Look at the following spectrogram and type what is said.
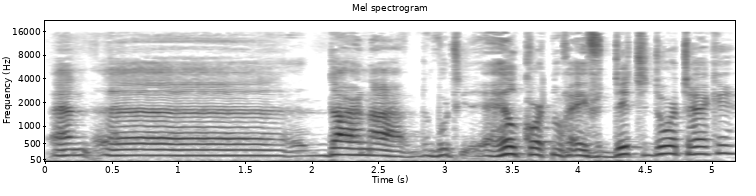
En eh, daarna dan moet ik heel kort nog even dit doortrekken.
